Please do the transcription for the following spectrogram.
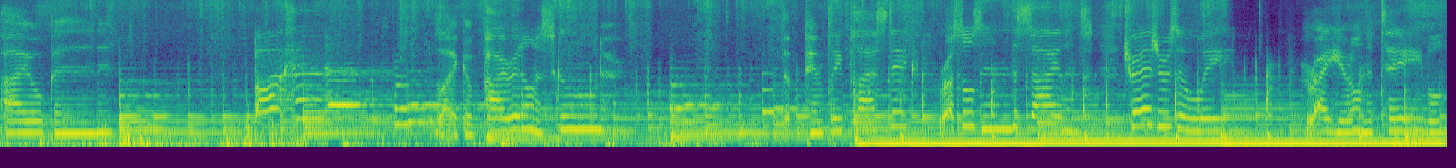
I open it. Like a pirate on a schooner. The pimply plastic rustles in the silence. Treasures await right here on the table.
